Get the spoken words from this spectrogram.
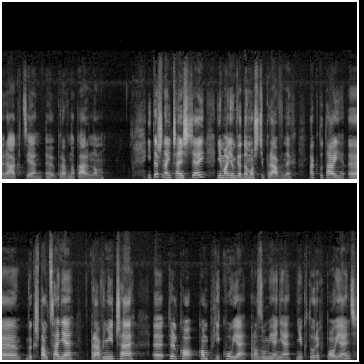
reakcję prawnokarną. I też najczęściej nie mają wiadomości prawnych. Tak? Tutaj wykształcenie prawnicze tylko komplikuje rozumienie niektórych pojęć,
